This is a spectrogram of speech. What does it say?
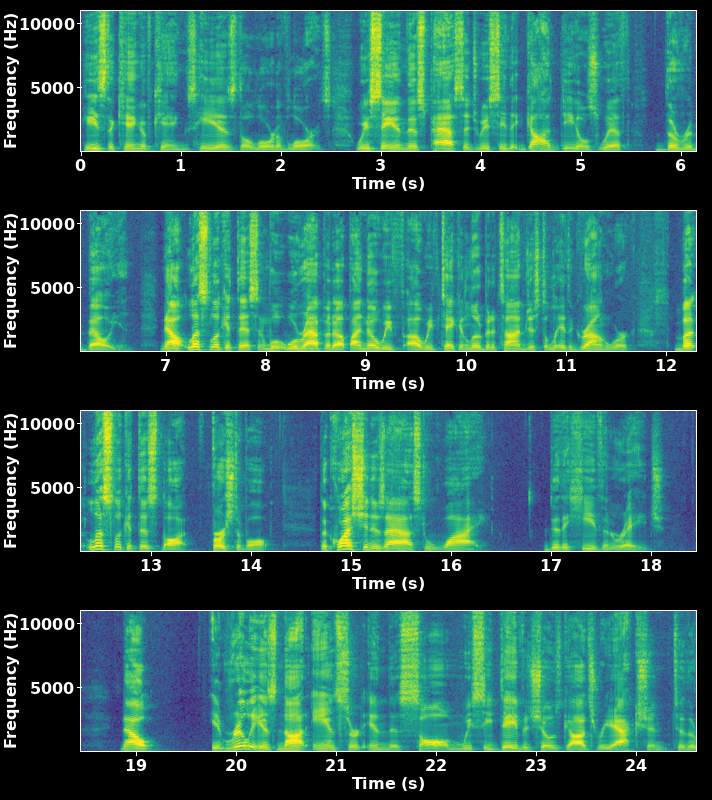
He's the King of Kings. He is the Lord of Lords. We see in this passage, we see that God deals with the rebellion. Now, let's look at this and we'll, we'll wrap it up. I know we've, uh, we've taken a little bit of time just to lay the groundwork, but let's look at this thought. First of all, the question is asked why do the heathen rage? Now, it really is not answered in this psalm. We see David shows God's reaction to the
